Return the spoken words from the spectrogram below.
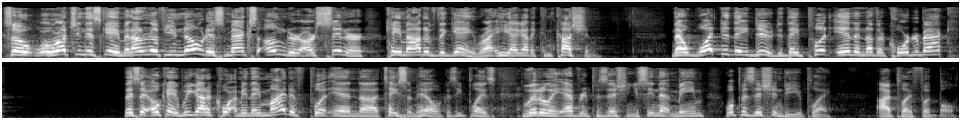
So we're watching this game, and I don't know if you noticed, Max Unger, our center, came out of the game, right? He got a concussion. Now, what did they do? Did they put in another quarterback? They say, okay, we got a. I mean, they might have put in uh, Taysom Hill because he plays literally every position. You seen that meme? What position do you play? I play football.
